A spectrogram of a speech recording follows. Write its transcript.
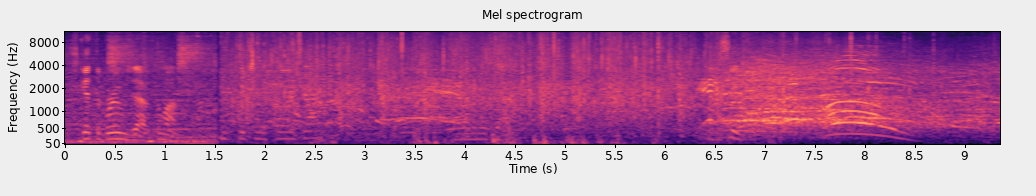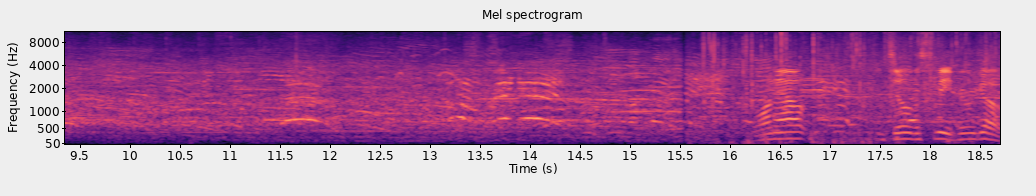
Let's get the brooms out. Come on. Pitching the contract. Oh! One out until the sweep. Here we go.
